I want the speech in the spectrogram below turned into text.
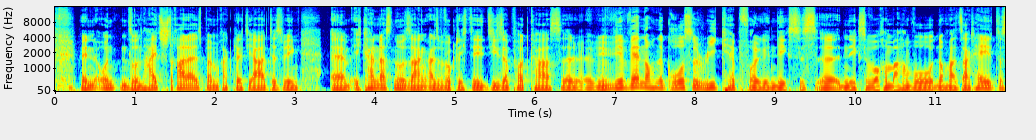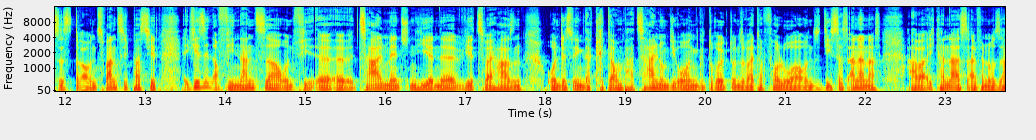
wenn unten so ein Heizstrahler ist beim Raclette, ja, deswegen, ähm, ich kann das nur sagen, also wirklich, die, dieser Podcast, äh, wir, wir werden noch eine große Recap-Folge nächstes, äh, nächste Woche machen, wo nochmal sagt, hey, das ist 23 passiert. Wir sind auch Finanzer und äh, Zahlenmenschen hier, ne, wir zwei Hasen und deswegen, da kriegt ihr auch ein paar Zahlen um die Ohren gedrückt und so weiter, Follower und dies, das, Ananas, aber ich kann das einfach nur sagen,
